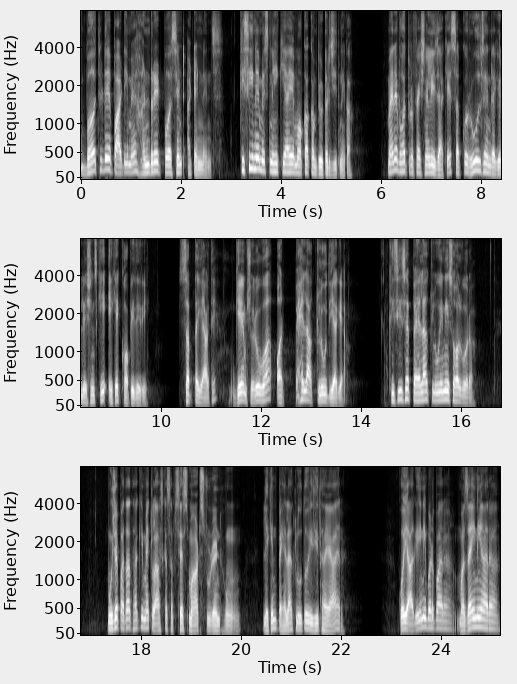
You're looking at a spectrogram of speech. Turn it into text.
बर्थडे पार्टी में हंड्रेड परसेंट अटेंडेंस किसी ने मिस नहीं किया ये मौका कंप्यूटर जीतने का। मैंने बहुत प्रोफेशनली जाके सबको रूल्स एंड रेगुलेशंस की एक एक कॉपी दे दी। सब तैयार थे? गेम शुरू हुआ और पहला क्लू दिया गया। किसी से पहला क्लू ही नहीं सॉल्व हो रहा। मुझे पता था कि मैं क्लास का सबसे स्मार्ट स्टूडेंट हूँ, लेकिन पहला क्लू तो इजी था यार। कोई आगे ही नहीं बढ़ पा रहा, मज़ा ही नहीं आ रहा।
